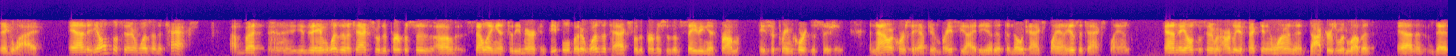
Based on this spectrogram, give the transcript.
Big lie. And he also said it wasn't a tax. Uh, but it wasn't a tax for the purposes of selling it to the American people, but it was a tax for the purposes of saving it from a Supreme Court decision. And now, of course, they have to embrace the idea that the no tax plan is a tax plan and they also said it would hardly affect anyone, and that doctors would love it, and that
